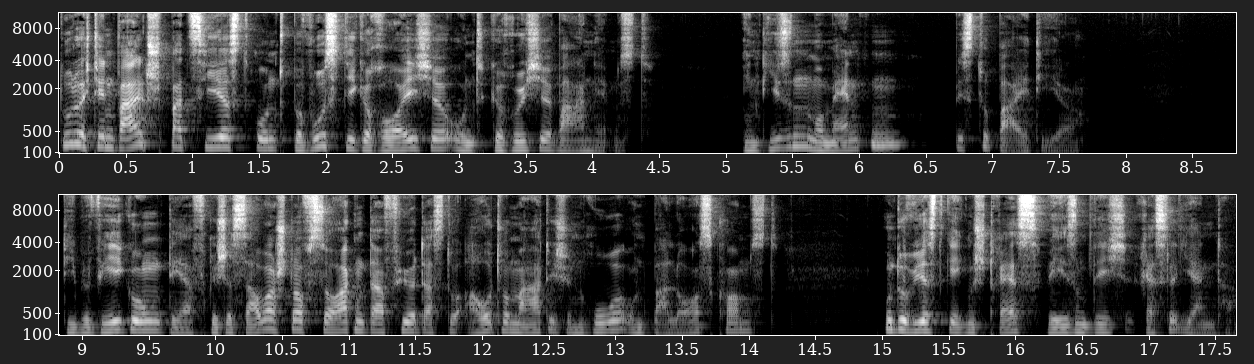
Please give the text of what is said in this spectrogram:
du durch den Wald spazierst und bewusst die Geräusche und Gerüche wahrnimmst. in diesen Momenten bist du bei dir. Die Bewegung, der frische Sauerstoff sorgen dafür, dass du automatisch in Ruhe und Balance kommst und du wirst gegen Stress wesentlich resilienter.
